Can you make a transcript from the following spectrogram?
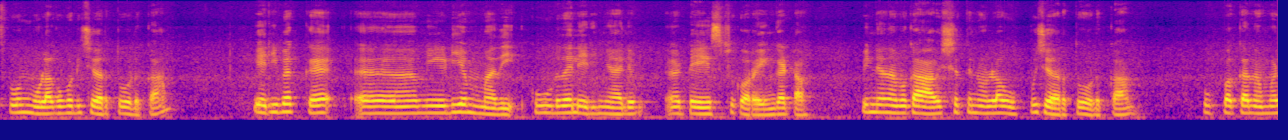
സ്പൂൺ മുളക് പൊടി ചേർത്ത് കൊടുക്കാം. എരിവൊക്കെ മീഡിയം മതി. കൂടുതൽ എരിഞ്ഞാലും ടേസ്റ്റ് കുറയും കേട്ടോ. പിന്നെ നമുക്ക് ആവശ്യത്തിനുള്ള ഉപ്പ് ചേർത്ത് കൊടുക്കാം. ഉപ്പൊക്കെ നമ്മൾ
